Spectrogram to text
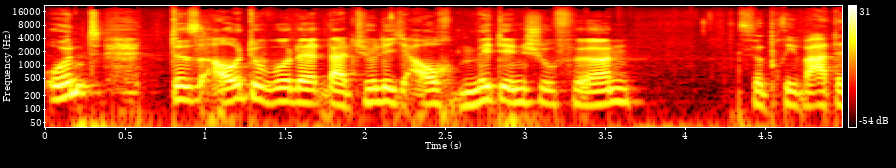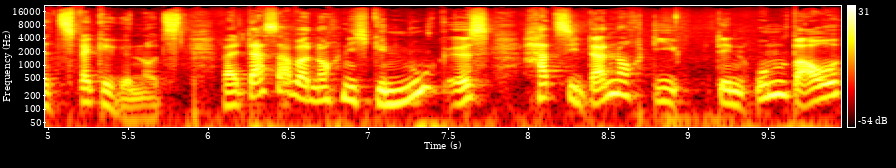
Und das Auto wurde natürlich auch mit den Chauffeuren für private Zwecke genutzt. Weil das aber noch nicht genug ist, hat sie dann noch die den Umbau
